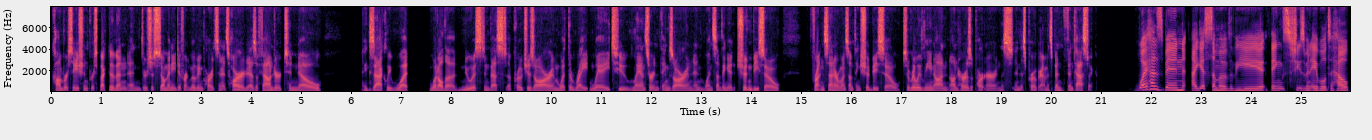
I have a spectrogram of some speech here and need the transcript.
conversation perspective. And, and there's just so many different moving parts. And it's hard as a founder to know exactly what what all the newest and best approaches are and what the right way to land certain things are and, and when something it shouldn't be so front and center when something should be so so really lean on on her as a partner in this in this program it's been fantastic what has been i guess some of the things she's been able to help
